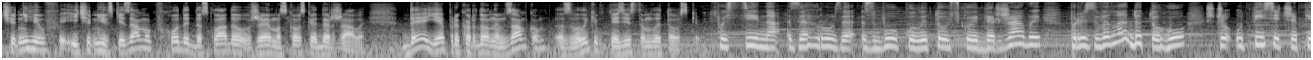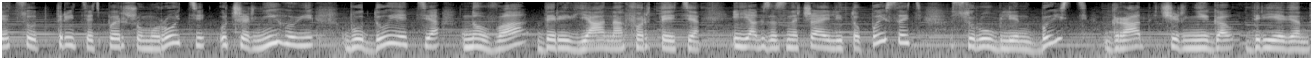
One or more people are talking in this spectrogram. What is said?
Чернігів і Чернігівський замок входить до складу вже Московської держави, де є прикордонним замком з Великим князівством Литовським. Постійна загроза з боку Литовської держави призвела до того, що у 1531 році у Чернігові будується нова дерев'яна фортеця. І як зазначає літописець, Срублін бисть град Чернігов древ'ян.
